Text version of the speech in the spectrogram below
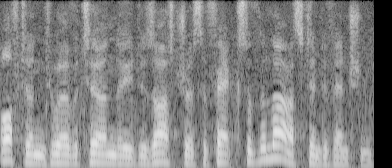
often to overturn the disastrous effects of the last intervention.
